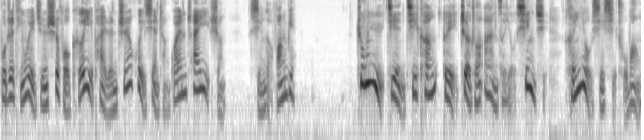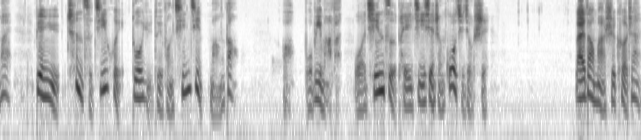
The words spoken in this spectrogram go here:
不知廷尉军是否可以派人知会现场官差一声，行个方便。”钟玉见嵇康对这桩案子有兴趣，很有些喜出望外，便欲趁此机会多与对方亲近，忙道：“哦，不必麻烦，我亲自陪姬先生过去就是。”来到马氏客栈。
